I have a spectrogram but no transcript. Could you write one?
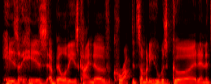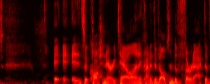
his his abilities kind of corrupted somebody who was good and it's it, it- it's a cautionary tale and it kind of develops into the third act of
